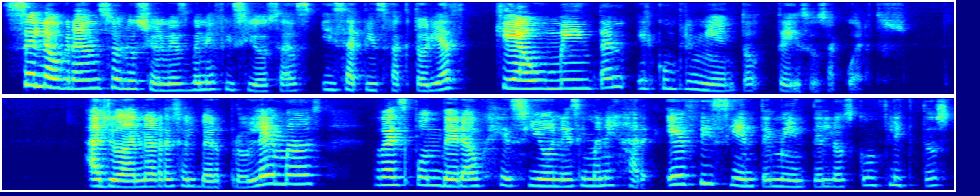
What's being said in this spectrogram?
Se logran soluciones beneficiosas y satisfactorias que aumentan el cumplimiento de esos acuerdos ayudan a resolver problemas, responder a objeciones y manejar eficientemente los conflictos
